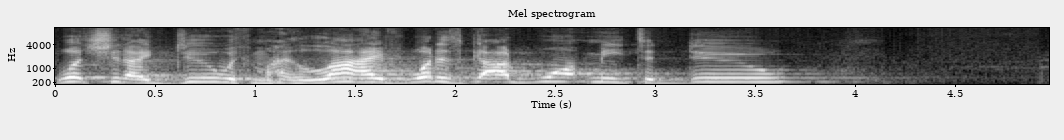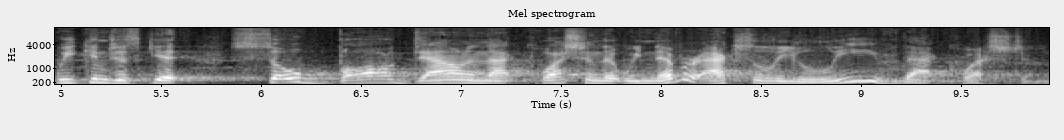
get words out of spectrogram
What should I do with my life? What does God want me to do? We can just get so bogged down in that question that we never actually leave that question.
